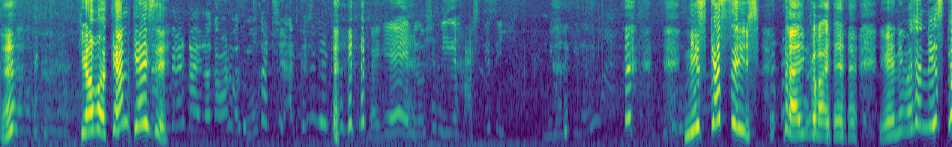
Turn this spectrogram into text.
হ্যাঁ কি হব কেন কে হয়েছে নিষ্কাসছিস তাই কয় এনি বসে নিষ্কা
